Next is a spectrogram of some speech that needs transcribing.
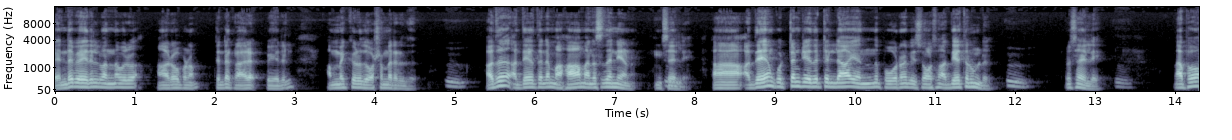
എന്റെ പേരിൽ വന്ന ഒരു ആരോപണത്തിന്റെ കാര പേരിൽ അമ്മയ്ക്കൊരു ദോഷം വരരുത്. അത് അദ്ദേഹത്തിന്റെ മഹാമനസ് തന്നെയാണ് മനസ്സിലല്ലേ അദ്ദേഹം കുറ്റം ചെയ്തിട്ടില്ല എന്ന് പൂർണ വിശ്വാസം അദ്ദേഹത്തിനുണ്ട്. മനസ്സിലല്ലേ മനസ്സിലായില്ലേ. അപ്പോൾ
